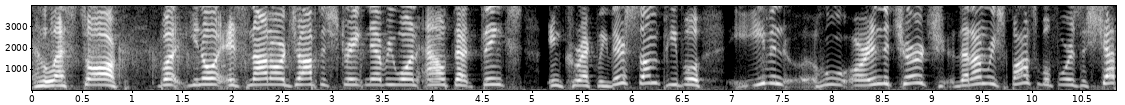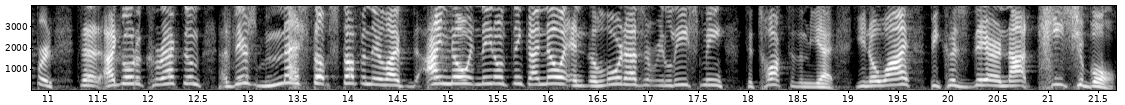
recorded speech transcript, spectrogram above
and less talk. But you know, it's not our job to straighten everyone out that thinks incorrectly. There's some people, even who are in the church, that I'm responsible for as a shepherd, that I go to correct them. There's messed up stuff in their life. I know it and they don't think I know it, and the Lord hasn't released me to talk to them yet. You know why? Because they are not teachable.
